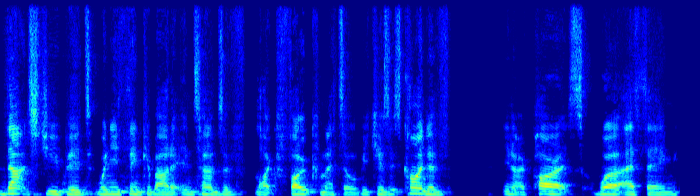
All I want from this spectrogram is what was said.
that stupid when you think about it in terms of like folk metal because it's kind of, you know, pirates were a thing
